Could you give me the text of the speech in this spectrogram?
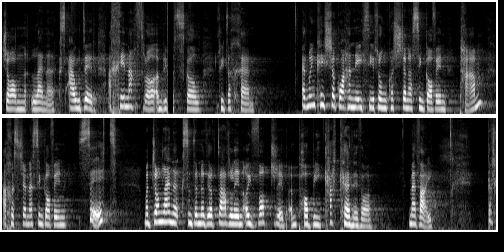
John Lennox, awdur a chyn athro ym Mhrifysgol Rhydychen. Er mwyn ceisio gwahaniaethu rhwng cwestiynau sy'n gofyn pam a chwestiynau sy'n gofyn sut, mae John Lennox yn defnyddio'r darlun o'i fodryb yn pobi cacen iddo. Meddai, gall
